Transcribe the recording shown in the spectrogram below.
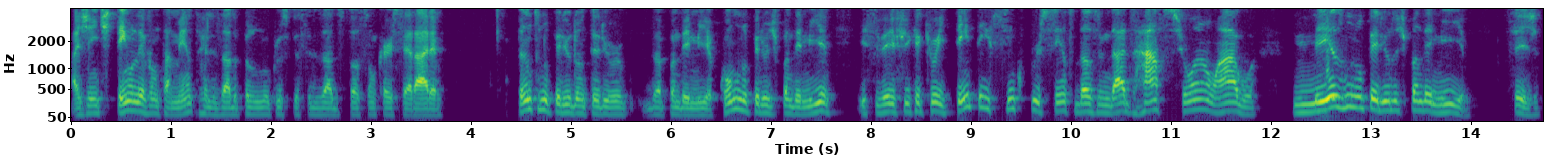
A gente tem um levantamento realizado pelo Núcleo Especializado de Situação Carcerária, tanto no período anterior da pandemia como no período de pandemia, e se verifica que 85% das unidades racionam água, mesmo no período de pandemia. Ou seja,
